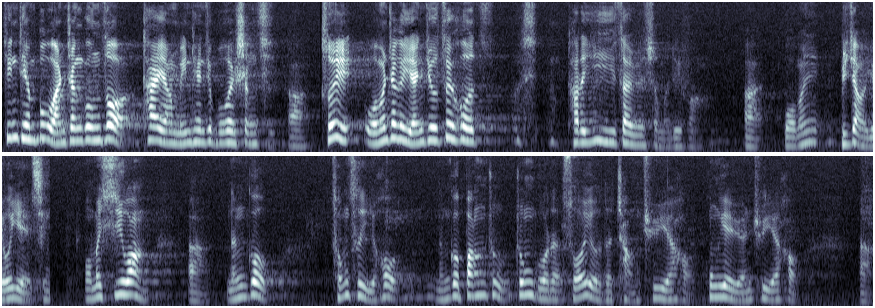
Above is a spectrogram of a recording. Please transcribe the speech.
今天不完成工作，太阳明天就不会升起啊。所以我们这个研究最后，它的意义在于什么地方？啊，我们比较有野心，我们希望啊，能够从此以后能够帮助中国的所有的厂区也好，工业园区也好，啊，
